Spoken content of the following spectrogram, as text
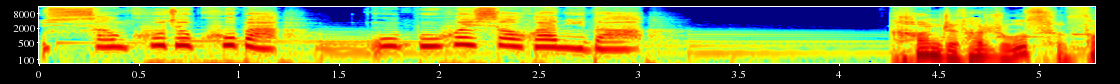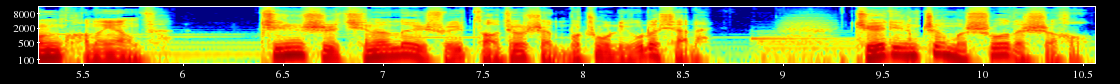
想哭就哭吧，我不会笑话你的。看着他如此疯狂的样子，金世琴的泪水早就忍不住流了下来。决定这么说的时候，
